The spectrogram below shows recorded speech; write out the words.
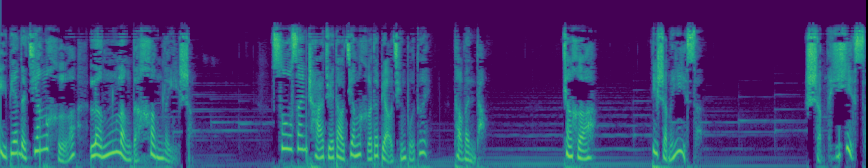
一边的江河冷冷的哼了一声。苏三察觉到江河的表情不对，他问道：“江河，你什么意思？”什么意思？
